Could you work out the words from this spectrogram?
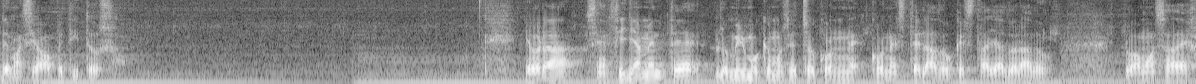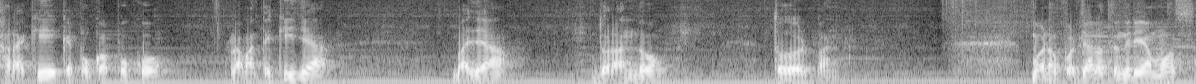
demasiado apetitoso. Y ahora sencillamente lo mismo que hemos hecho con, con este lado que está ya dorado. Lo vamos a dejar aquí que poco a poco la mantequilla vaya dorando todo el pan. Bueno, pues ya lo tendríamos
